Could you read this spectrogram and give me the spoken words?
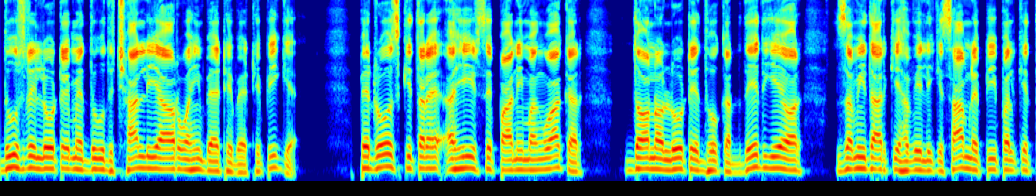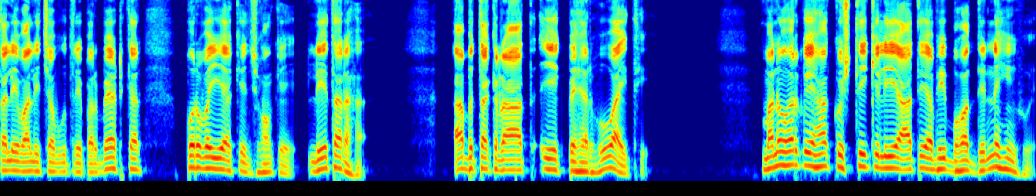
दूसरे लोटे में दूध छान लिया और वहीं बैठे बैठे पी गया। फिर रोज की तरह अहीर से पानी मंगवाकर दोनों लोटे धोकर दे दिए और जमींदार की हवेली के सामने पीपल के तले वाले चबूतरे पर बैठकर पुरवैया के झोंके लेता रहा। अब तक रात एक पहर हो आई थी। मनोहर को यहाँ कुश्ती के लिए आते अभी बहुत दिन नहीं हुए।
